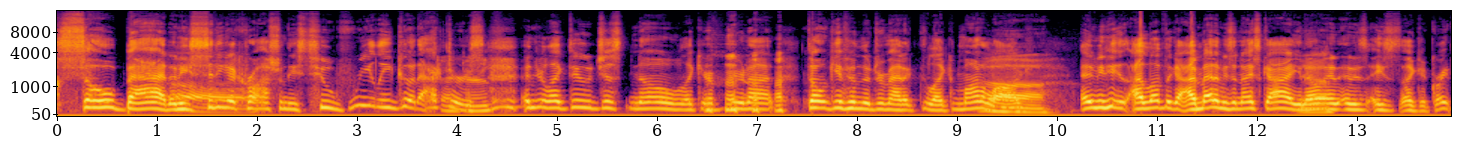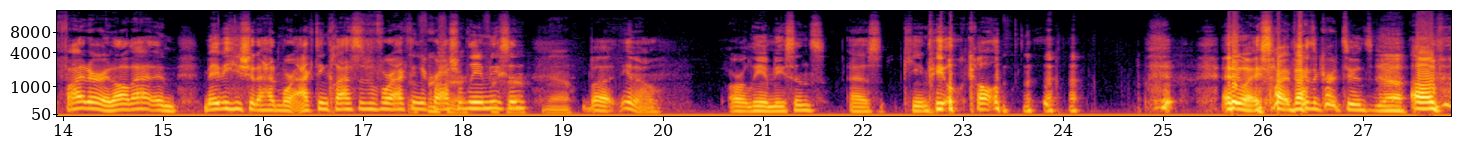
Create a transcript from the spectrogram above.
so bad. And he's sitting oh. across from these two really good actors, and you're like, "Dude, just no. Like you're you're not. don't give him the dramatic like monologue." Oh. I mean, he, I love the guy. I met him. He's a nice guy, you know, Yeah. and, and he's, he's like a great fighter and all that. And maybe he should have had more acting classes before acting for across sure, from Liam Neeson. sure. Yeah. But you know, or Liam Neeson's, as Key and Peele call him. anyway, sorry. Back to cartoons. Yeah. Um,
